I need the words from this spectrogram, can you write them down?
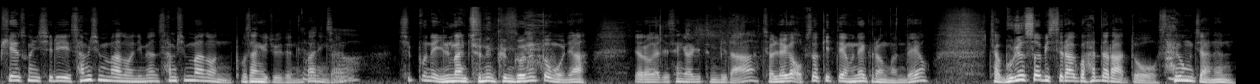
피해 손실이 30만 원이면 30만 원 보상해 줘야 되는 그렇죠. 거 아닌가요? 10분의 1만 주는 근거는 또 뭐냐? 여러 가지 생각이 듭니다. 전례가 없었기 때문에 그런 건데요. 자, 무료 서비스라고 하더라도 사용자는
